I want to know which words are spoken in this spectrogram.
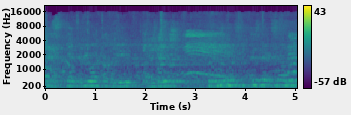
let's get everyone out of the way. Okay. Let's get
